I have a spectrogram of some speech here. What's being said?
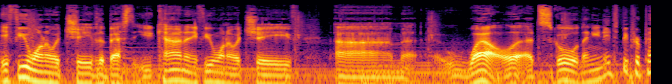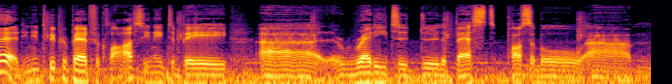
if you want to achieve the best that you can, and if you want to achieve um, well at school, then you need to be prepared. You need to be prepared for class. You need to be uh, ready to do the best possible um,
